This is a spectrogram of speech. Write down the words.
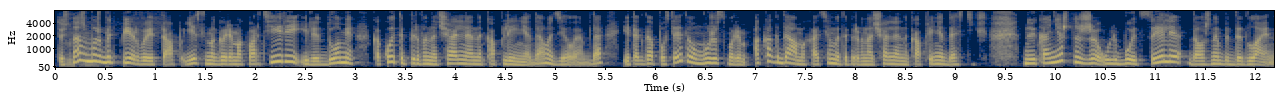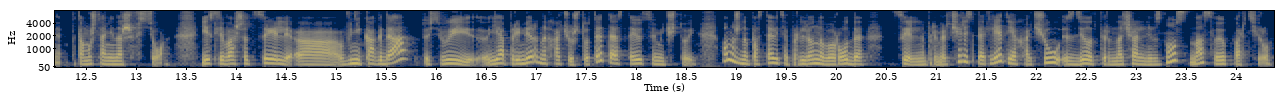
То есть у нас может быть первый этап, если мы говорим о квартире или доме, какое-то первоначальное накопление, да, мы делаем, да, и тогда после этого мы уже смотрим, а когда мы хотим это первоначальное накопление достичь. Ну и, конечно же, у любой цели должны быть дедлайны, потому что они наше все. Если ваша цель э, в никогда, то есть вы, я примерно хочу, что вот это остается мечтой, вам нужно поставить определенного рода цель. Например, через пять лет я хочу сделать первоначальный взнос на свою квартиру.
